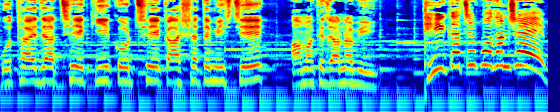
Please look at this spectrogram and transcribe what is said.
কোথায় যাচ্ছে কি করছে কার সাথে মিশছে আমাকে জানাবি। ঠিক আছে প্রধান সাহেব।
